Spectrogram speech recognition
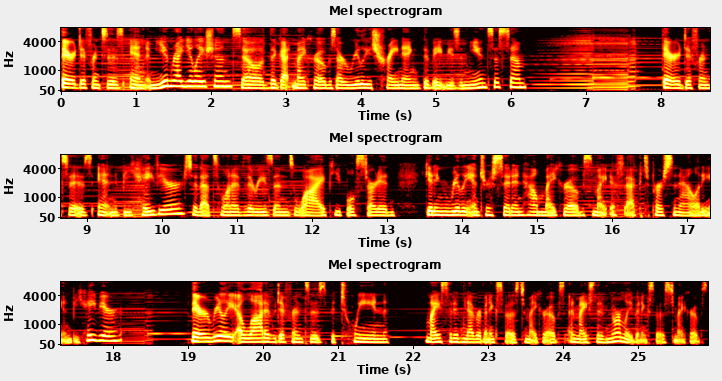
There are differences in immune regulation, so the gut microbes are really training the baby's immune system. There are differences in behavior, so that's one of the reasons why people started getting really interested in how microbes might affect personality and behavior there are really a lot of differences between mice that have never been exposed to microbes and mice that have normally been exposed to microbes.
